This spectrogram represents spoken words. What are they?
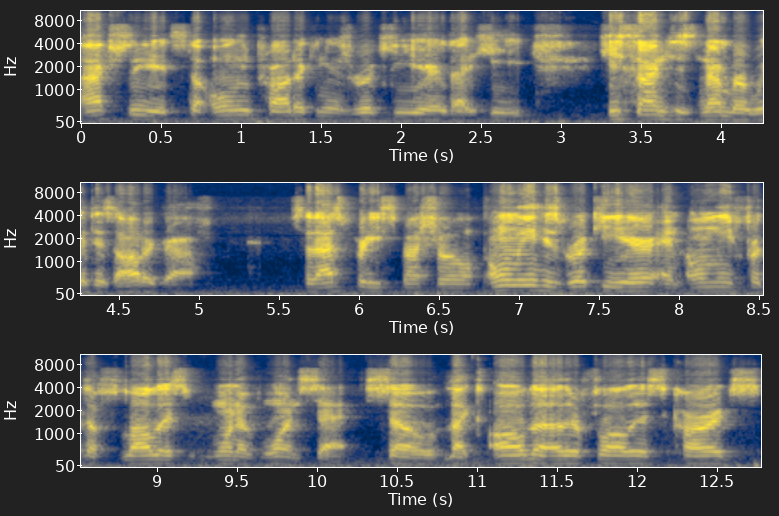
actually, it's the only product in his rookie year that he he signed his number with his autograph. So that's pretty special. Only his rookie year, and only for the flawless one of one set. So like all the other flawless cards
